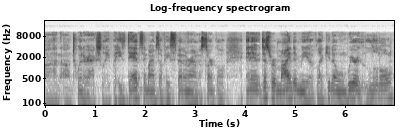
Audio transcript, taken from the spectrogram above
on on Twitter actually. But he's dancing by himself. He's spinning around in a circle, and it just reminded me of like you know when we were little,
